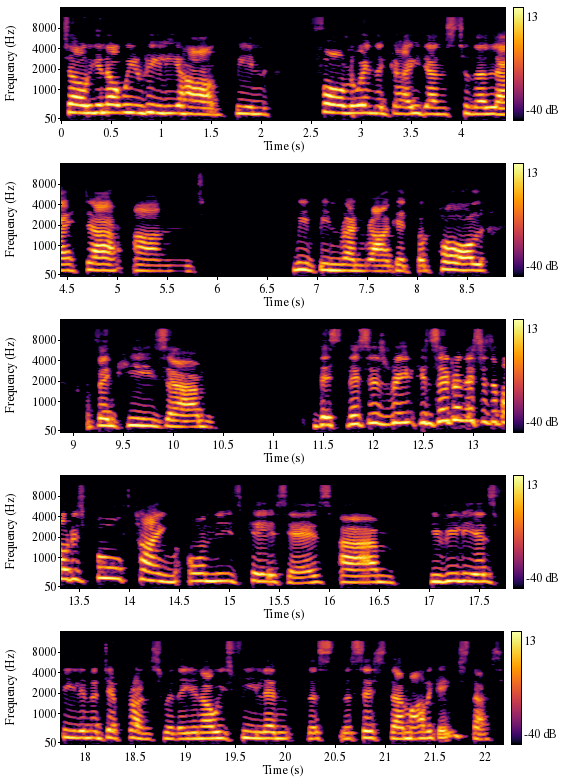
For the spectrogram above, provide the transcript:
So, you know, we really have been following the guidance to the letter and we've been run ragged. But Paul, I think he's um this this is really considering this is about his fourth time on these cases. Um he really is feeling a difference with it, you know, he's feeling this the system are against us.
